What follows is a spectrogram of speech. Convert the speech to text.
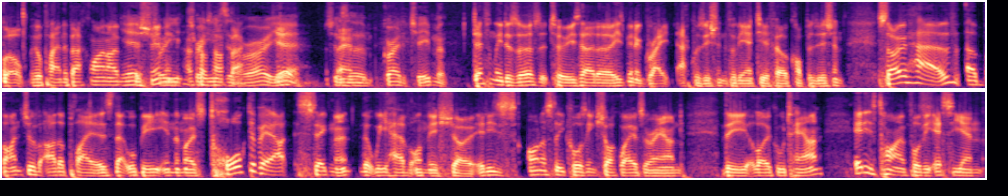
Well, he'll play in the back line, I Yeah, assume. three, three years in a row. Yeah, which is a great achievement. Definitely deserves it too. He's had a, he's been a great acquisition for the NTFL composition. So have a bunch of other players that will be in the most talked about segment that we have on this show. It is honestly causing shockwaves around the local town. It is time for the SEN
